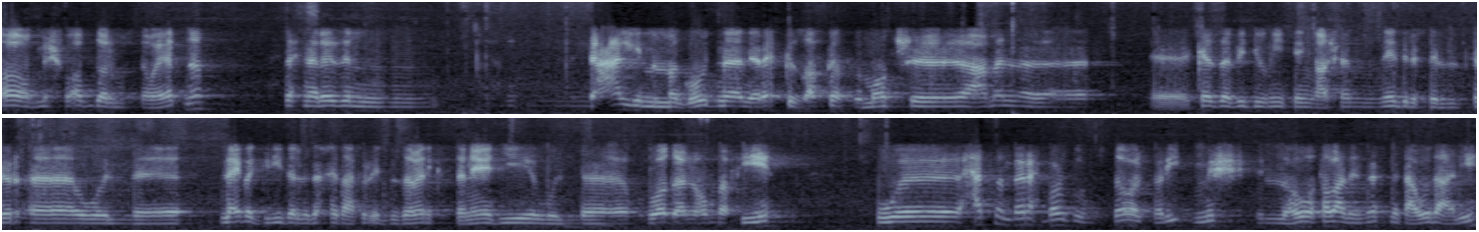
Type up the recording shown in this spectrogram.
آه مش في أفضل مستوياتنا بس إحنا لازم نعلي من مجهودنا نركز أكتر في الماتش عملنا آه، كذا video meeting عشان ندرس الفرقة واللعيبة الجديدة اللي دخلت على فرقة الزمالك السنة دي وال- والوضع اللي هم فيه. وحتى امبارح برضو مستوى الفريق مش اللي هو طبعا الناس متعودة عليه.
